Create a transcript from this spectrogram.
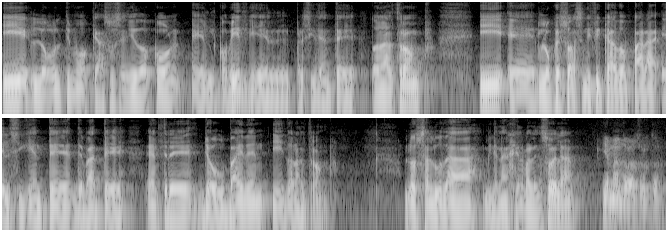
y lo último que ha sucedido con el COVID y el presidente Donald Trump y eh, lo que eso ha significado para el siguiente debate entre Joe Biden y Donald Trump. Los saluda Miguel Ángel Valenzuela. Y Amando Basurto.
